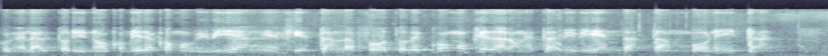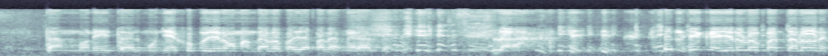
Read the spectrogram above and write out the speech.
Orinoco, en el Alto Orinoco. Mira cómo vivían y aquí están las fotos de cómo quedaron estas viviendas tan bonitas. Tan bonitas. El muñeco pudieron mandarlo para allá, para la Esmeralda. La- le cayeron los pantalones.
